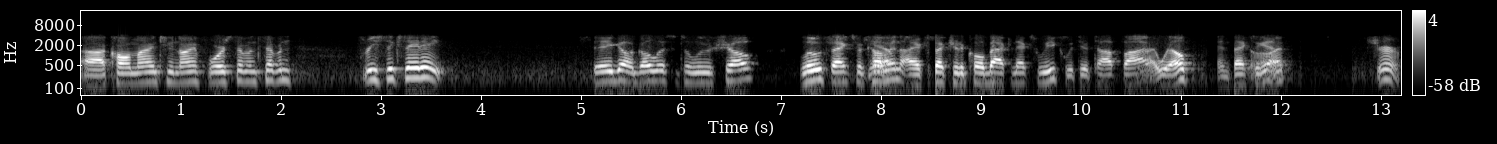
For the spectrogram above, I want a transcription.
uh, call nine two nine four seven seven three six eight eight. There you go. Go listen to Lou's show. Lou, thanks for Yeah. coming. I expect you to call back next week with your top five. I will. And thanks All again. right. Sure.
